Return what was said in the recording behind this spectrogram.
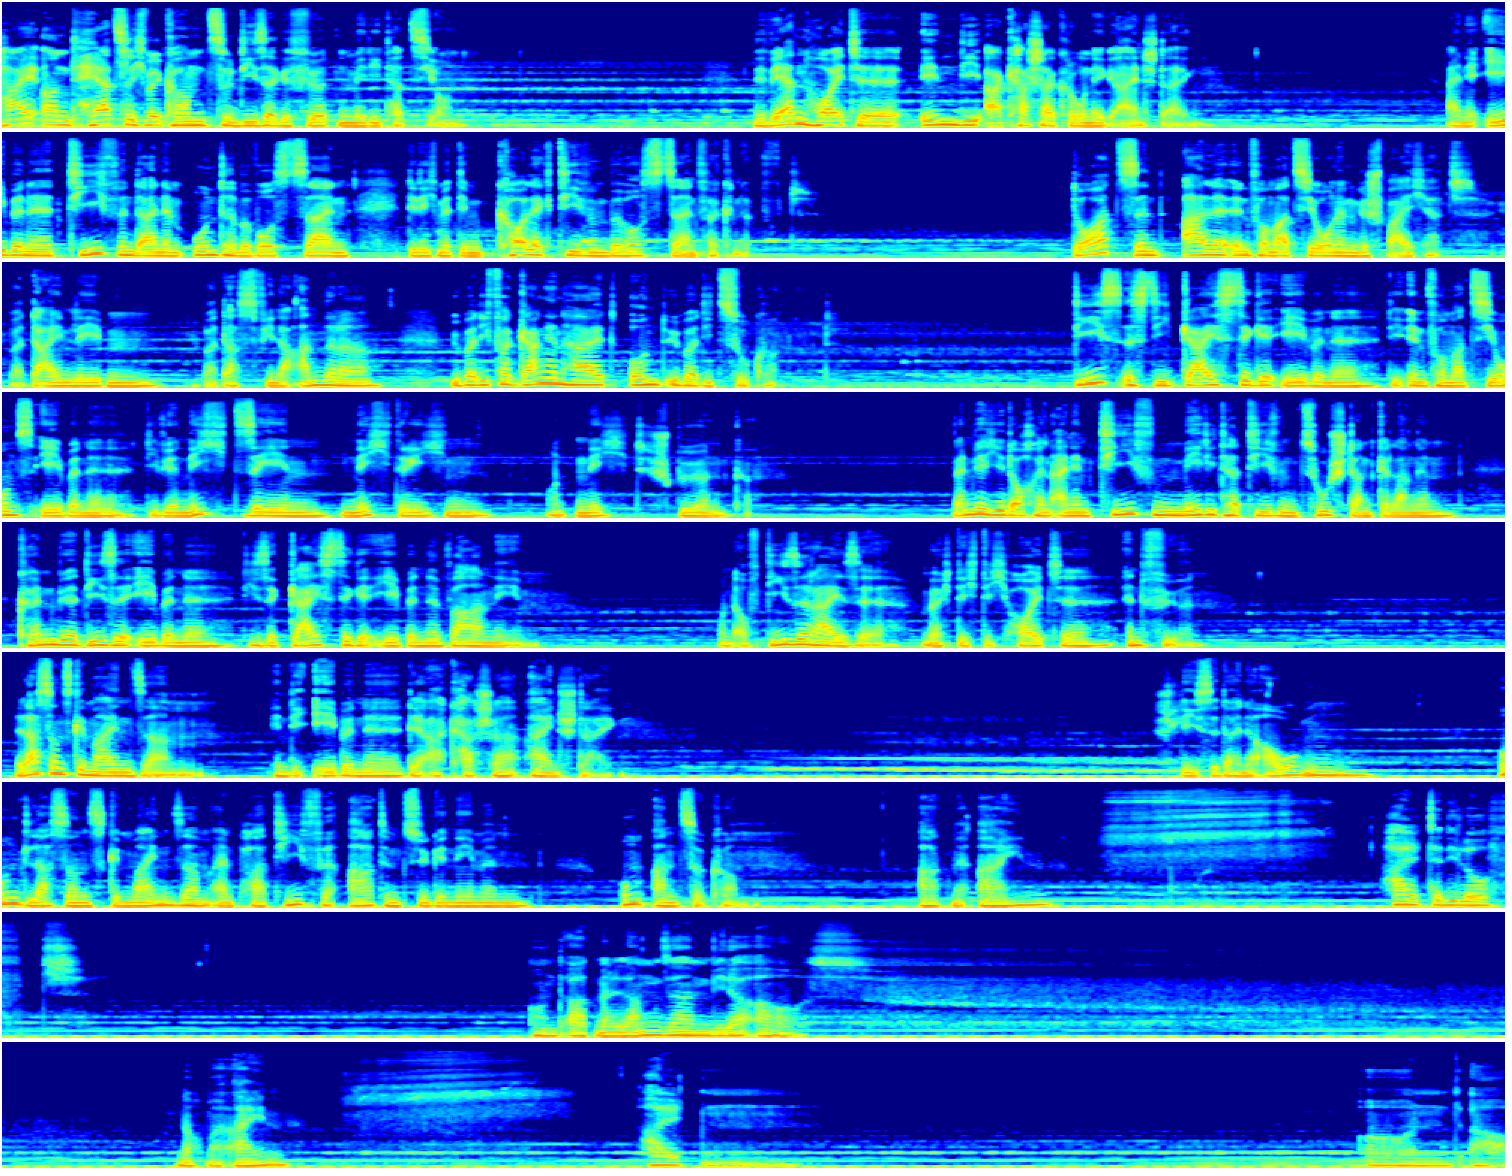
Hi und herzlich willkommen zu dieser geführten Meditation. Wir werden heute in die Akasha-Chronik einsteigen. Eine Ebene tief in deinem Unterbewusstsein, die dich mit dem kollektiven Bewusstsein verknüpft. Dort sind alle Informationen gespeichert über dein Leben, über das vieler anderer, über die Vergangenheit und über die Zukunft. Dies ist die geistige Ebene, die Informationsebene, die wir nicht sehen, nicht riechen und nicht spüren können. Wenn wir jedoch in einen tiefen meditativen Zustand gelangen, können wir diese Ebene, diese geistige Ebene wahrnehmen. Und auf diese Reise möchte ich dich heute entführen. Lass uns gemeinsam in die Ebene der Akasha einsteigen. Schließe deine Augen und lass uns gemeinsam ein paar tiefe Atemzüge nehmen, um anzukommen. Atme ein Halte die Luft und atme langsam wieder aus. Nochmal ein. Halten. Und aus.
